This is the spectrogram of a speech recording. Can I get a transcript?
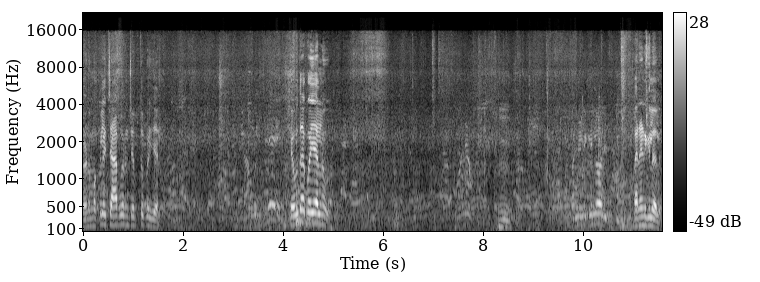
రెండు మొక్కలు చేప గురించి చెప్తూ కొయ్యాలి. చెబుతా కొయ్యాలి నువ్వు. పన్నెండు కిలోలు. పన్నెండు కిలోలు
